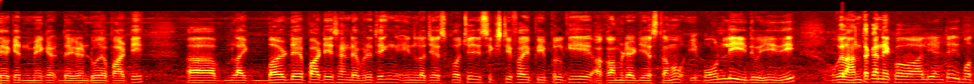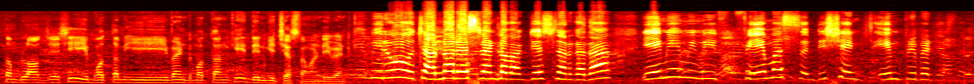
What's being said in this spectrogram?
they can make they can do a party like birthday parties and everything ఇందులో చేసుకోవచ్చు. ఇది సిక్స్టీ ఫైవ్ పీపుల్కి అకామిడేట్ చేస్తాము. ఓన్లీ ఇది ఇది. ఒకవేళ అంతకన్నా ఎక్కువ కావాలి అంటే ఇది మొత్తం బ్లాక్ చేసి ఈ మొత్తం ఈ ఈవెంట్ మొత్తానికి దీనికి ఇచ్చేస్తామండి ఈవెంట్ మీరు చార్మినార్ రెస్టారెంట్లో వర్క్ చేస్తున్నారు కదా ఏమేమి మీ ఫేమస్ డిష్ ఏం ప్రిపేర్ చేస్తారు?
